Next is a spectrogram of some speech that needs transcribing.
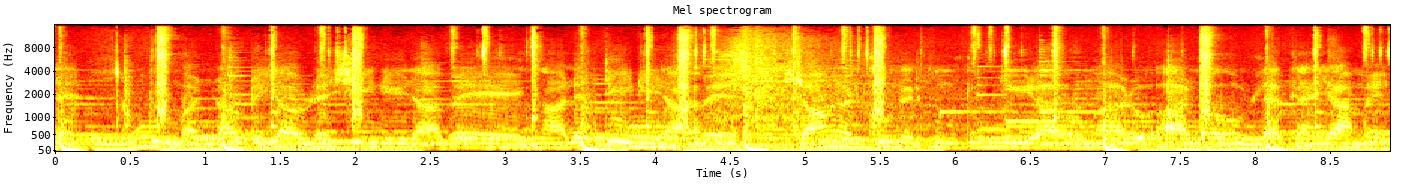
လဲဒီမှာနောက်တစ်ယောက်လည်းရှိနေတာပဲငါလည်းတီးနေတာပဲရောင်းရတစ်ခုနဲ့တစ်ခုတူညီတာကိုငါတို့အားလုံးလက်ခံရမယ်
